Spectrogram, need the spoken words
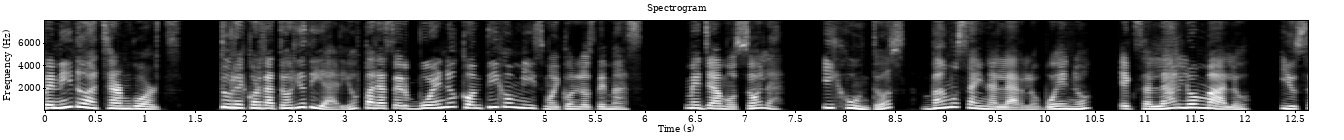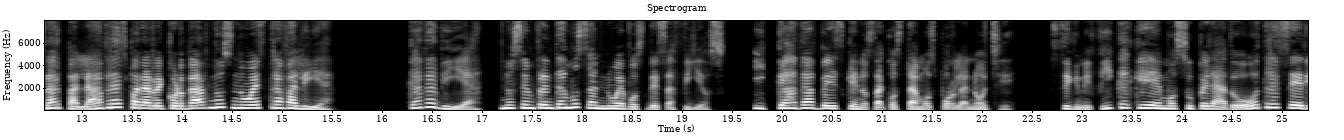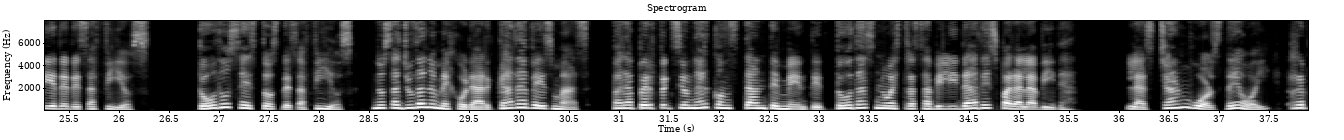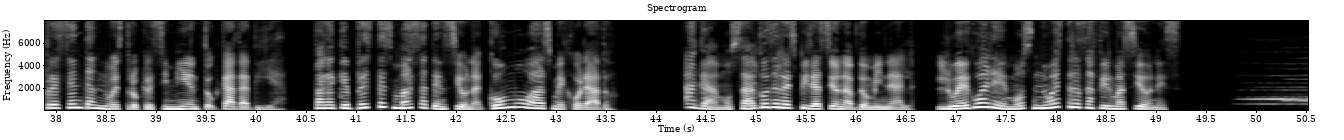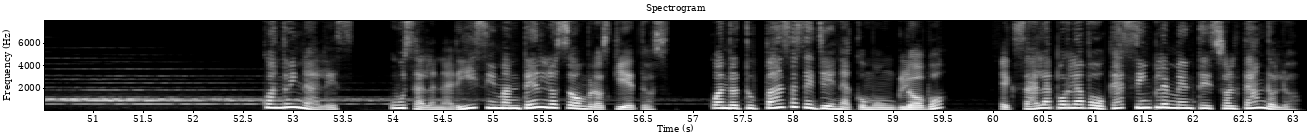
Bienvenido a Charm Words, tu recordatorio diario para ser bueno contigo mismo y con los demás. Me llamo Sola y juntos vamos a inhalar lo bueno, exhalar lo malo y usar palabras para recordarnos nuestra valía. Cada día nos enfrentamos a nuevos desafíos y cada vez que nos acostamos por la noche, significa que hemos superado otra serie de desafíos. Todos estos desafíos nos ayudan a mejorar cada vez más para perfeccionar constantemente todas nuestras habilidades para la vida. Las Charm Words de hoy representan nuestro crecimiento cada día, para que prestes más atención a cómo has mejorado. Hagamos algo de respiración abdominal, luego haremos nuestras afirmaciones. Cuando inhales, usa la nariz y mantén los hombros quietos. Cuando tu panza se llena como un globo, exhala por la boca simplemente soltándolo.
